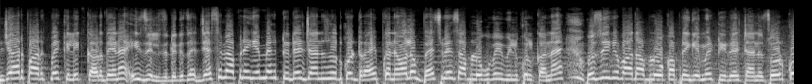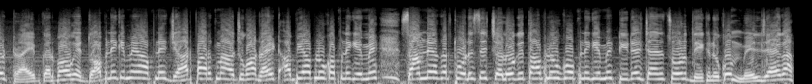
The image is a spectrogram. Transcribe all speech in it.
जार पार्क पे क्लिक कर देना इजीली तरीके से। जैसे मैं अपने गेम में टीरेड डायनासोर को ड्राइव करने वाला हूँ बेस्ट बेस्ट आप लोगों को भी बिल्कुल करना है। उसी के बाद आप लोग अपने गेम में टीरेड डायनासोर को ड्राइव कर पाओगे। तो अपने गेम में अपने जार पार्क में आ चुका हूँ। राइट अभी आप लोग अपने गेम में सामने अगर थोड़े से चलोगे तो आप लोगों को अपने गेम में टीरेड डायनासोर देखने को मिल जाएगा।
